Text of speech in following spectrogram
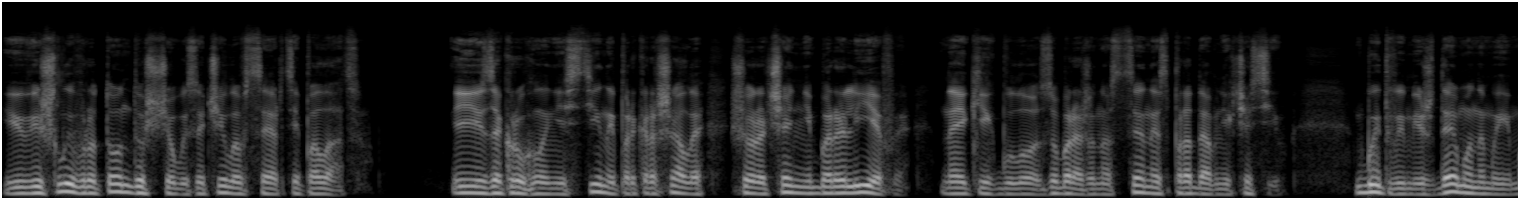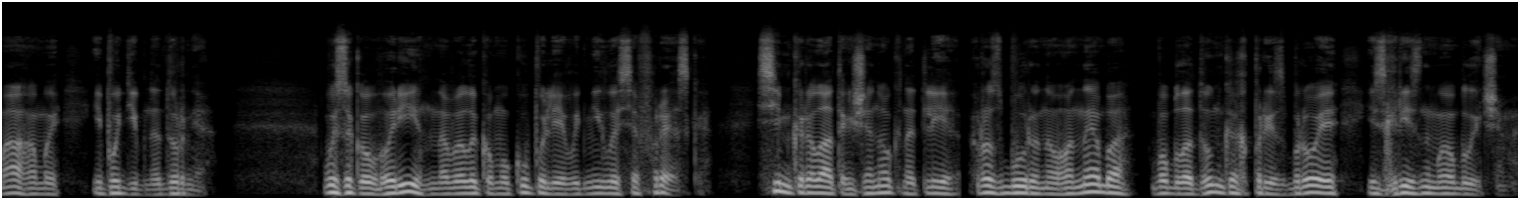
і увійшли в ротонду, що височила в серці палацу. Її закруглені стіни прикрашали широченні барельєфи, на яких було зображено сцени з прадавніх часів, битви між демонами і магами і подібна дурня. Високо вгорі на великому куполі виднілася фреска, сім крилатих жінок на тлі розбуреного неба в обладунках при зброї із грізними обличчями,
